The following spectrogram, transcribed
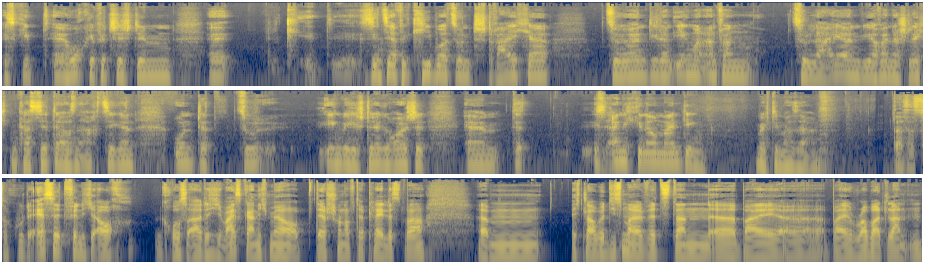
Es gibt äh, hochgepitchte Stimmen, äh, sind sehr viele Keyboards und Streicher zu hören, die dann irgendwann anfangen zu leiern, wie auf einer schlechten Kassette aus den 80ern und dazu irgendwelche Störgeräusche. Ähm, das, ist eigentlich genau mein Ding, möchte ich mal sagen. Das ist doch gut. Acid finde ich auch großartig. Ich weiß gar nicht mehr, ob der schon auf der Playlist war. Ähm, ich glaube, diesmal wird's dann äh, bei, äh, bei Robert landen.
